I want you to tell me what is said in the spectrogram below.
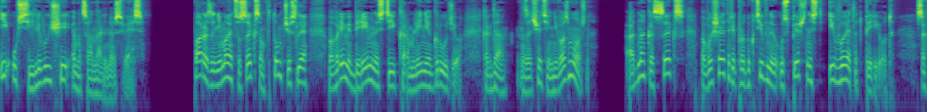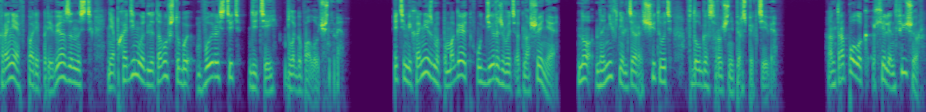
и усиливающие эмоциональную связь. Пары занимаются сексом в том числе во время беременности и кормления грудью, когда зачатие невозможно. Однако секс повышает репродуктивную успешность и в этот период, сохраняя в паре привязанность, необходимую для того, чтобы вырастить детей благополучными. Эти механизмы помогают удерживать отношения, но на них нельзя рассчитывать в долгосрочной перспективе. Антрополог Хелен Фишер,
